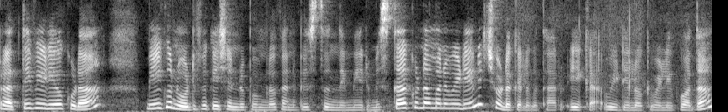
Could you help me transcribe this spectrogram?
ప్రతి వీడియో కూడా మీకు నోటిఫికేషన్ రూపంలో కనిపిస్తుంది. మీరు మిస్ కాకుండా మన వీడియోని చూడగలుగుతారు. ఇక వీడియోలోకి వెళ్ళిపోదాం.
